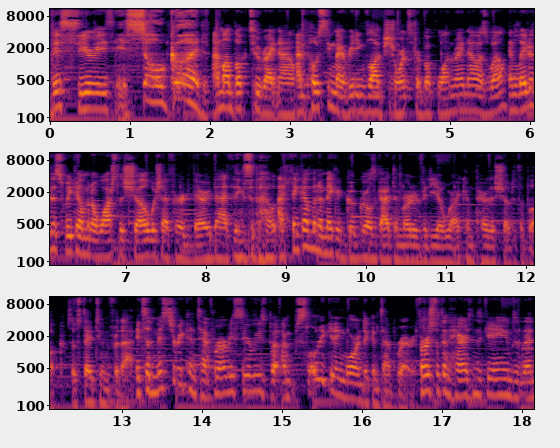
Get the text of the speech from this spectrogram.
This series is so good. I'm on book two right now. I'm posting my reading vlog shorts for book one right now as well. And later this week, I'm gonna watch the show, which I've heard very bad things about. I think I'm gonna make a Good Girl's Guide to Murder video where I compare the show to the book. So stay tuned for that. It's a mystery contemporary series, but I'm slowly getting more into contemporary. First with Inheritance Games and then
